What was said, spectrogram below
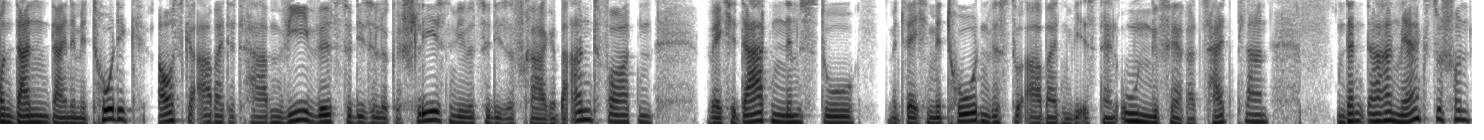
und dann deine Methodik ausgearbeitet haben. Wie willst du diese Lücke schließen? Wie willst du diese Frage beantworten? Welche Daten nimmst du? Mit welchen Methoden wirst du arbeiten? Wie ist dein ungefährer Zeitplan? Und dann daran merkst du schon,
